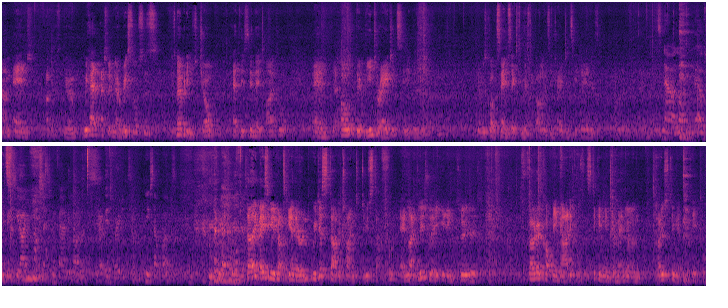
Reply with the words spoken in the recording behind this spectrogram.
Um, and, you know, we had absolutely no resources. There's nobody whose job had this in their title. And the whole, the, the interagency, the, it was called the Same-Sex Domestic Violence Interagency then. It's now. Now along LGBTI domestic and family violence Yeah. interagency, New South Wales. so they basically got together and we just started trying to do stuff. And like literally it included photocopying articles and sticking into a manual and posting it to people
